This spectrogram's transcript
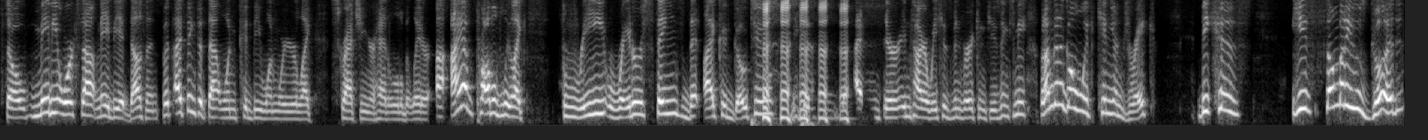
So maybe it works out maybe it doesn't but i think that that one could be one where you're like scratching your head a little bit later. Uh, i have probably like three raiders things that i could go to because I, their entire week has been very confusing to me but i'm going to go with Kenyan Drake because he's somebody who's good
